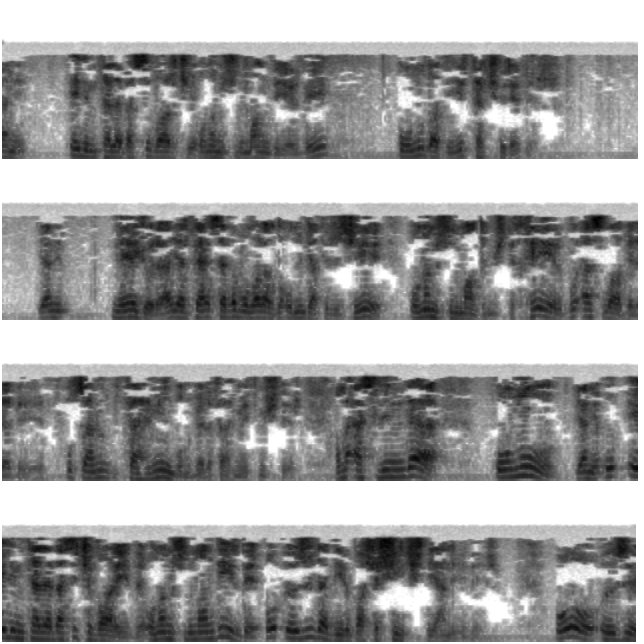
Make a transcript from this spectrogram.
yəni elm tələbəsi var ki, ona müsəlman deyirdi, onu da deyir, təkfir edir. Yəni, nəyə görə? Yəni, səbəb olaraq da onu gətirir ki, ona müsəlman demişdi. Xeyr, bu əsla belə deyil. Bu sənin fəhmin bunu belə fəhm etmişdir. Amma əslində onu, yəni o elm tələbəsi ki var idi, ona müsəlman deyildi, o özü də birbaşa şirk işləyən idi o özü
